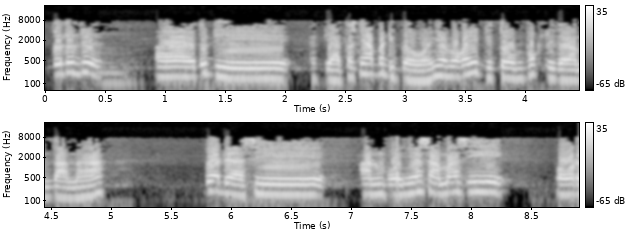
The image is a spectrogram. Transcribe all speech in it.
itu tuh di, eh, itu di di atasnya apa di bawahnya pokoknya ditumpuk di dalam tanah. Itu ada si anfonya sama si power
